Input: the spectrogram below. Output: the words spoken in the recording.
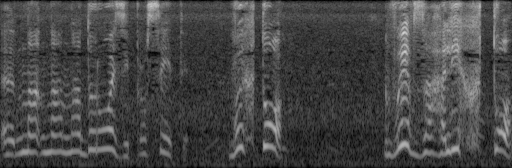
е, на, на, на дорозі, просити. Ви хто? Ви взагалі хто?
